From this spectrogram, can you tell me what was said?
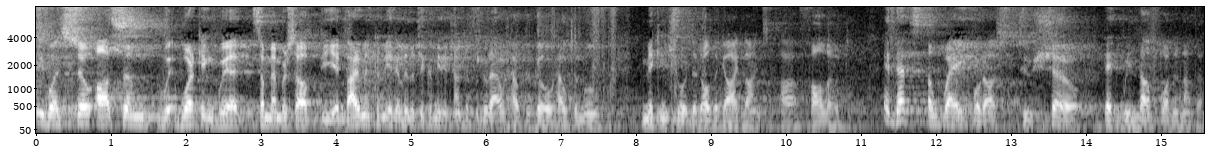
it was so awesome working with some members of the Environment Committee, Liturgy Committee, trying to figure out how to go, how to move, making sure that all the guidelines are followed. And that's a way for us to show that we love one another.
